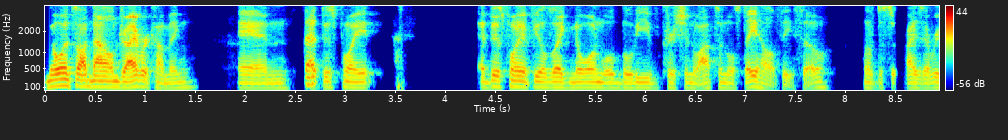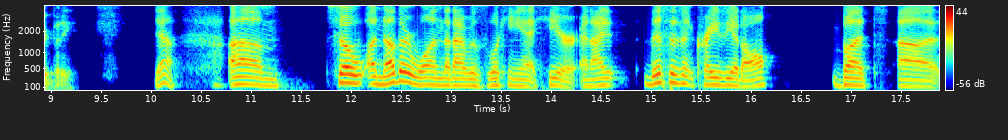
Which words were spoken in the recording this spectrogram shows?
no one saw Donald Driver coming, and That- at this point, at this point, it feels like no one will believe Christian Watson will stay healthy. So we'll have to surprise everybody. Yeah. Um so another one that I was looking at here and I this isn't crazy at all, but uh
